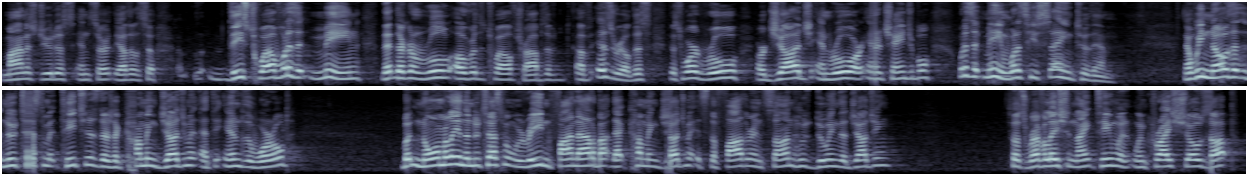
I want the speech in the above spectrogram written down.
minus Judas, insert the other. So these 12, what does it mean that they're going to rule over the 12 tribes of, of Israel? This, this word rule or judge and rule are interchangeable. What does it mean? What is he saying to them? Now we know that the New Testament teaches there's a coming judgment at the end of the world. But normally in the New Testament, we read and find out about that coming judgment. It's the Father and Son who's doing the judging. So it's Revelation 19 when, when Christ shows up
